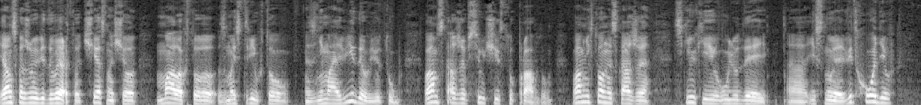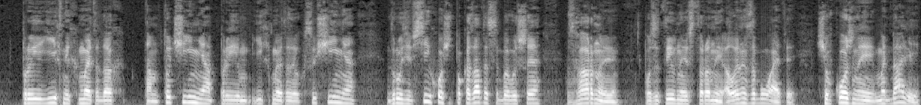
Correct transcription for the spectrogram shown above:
Я вам скажу відверто, чесно, що мало хто з майстрів, хто знімає відео в YouTube, вам скаже всю чисту правду. Вам ніхто не скаже, скільки у людей е, існує відходів при їхніх методах там, точіння, при їх методах сушіння. Друзі, всі хочуть показати себе лише з гарної, позитивної сторони. Але не забувайте, що в кожної медалі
